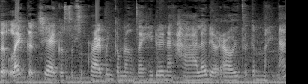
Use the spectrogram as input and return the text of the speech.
กดไลค์กดแชร์กด subscribe เป็นกำลังใจให้ด้วยนะคะ และเดี๋ยวเราจะกันใหม่นะ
